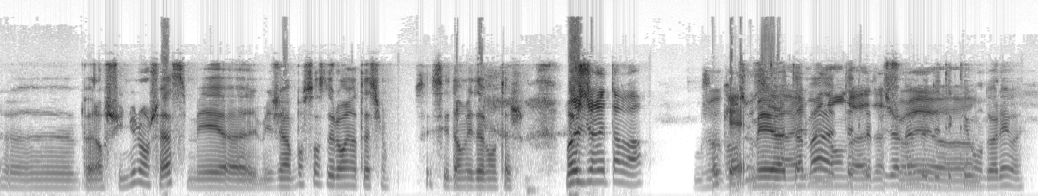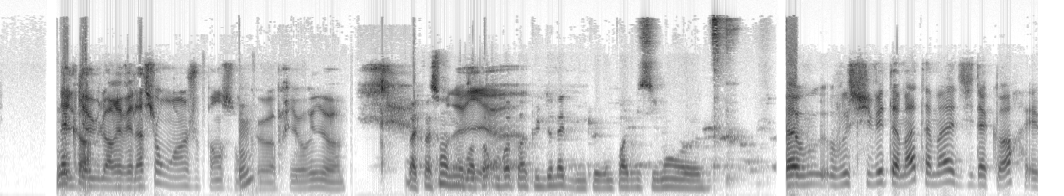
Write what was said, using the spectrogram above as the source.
Euh, bah alors je suis nul en chasse, mais, euh, mais j'ai un bon sens de l'orientation. C'est c'est dans mes avantages. Moi, je dirais Tama. Je Ok. pense que Mais c'est euh, à elle Tama maintenant est peut-être d'a- le plus à même d'assurer, de détecter euh, où on doit aller, ouais. Elle qui a eu la révélation, hein, je pense. Donc, euh, a priori. euh, Bah, de toute façon, nous, on voit, pas, on voit pas plus de 2 mètres, donc euh, on pourra difficilement. euh, Bah, vous, vous suivez Tama, Tama elle dit d'accord, et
